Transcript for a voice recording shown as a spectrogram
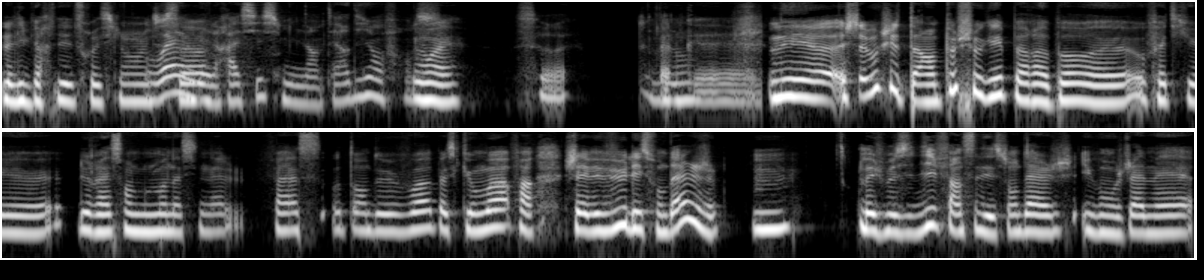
la liberté d'expression et tout ça. Ouais, mais le racisme, il l'interdit en France. Ouais, c'est vrai. Euh, mais euh, je t'avoue que j'étais un peu choquée par rapport euh, au fait que le Rassemblement national fasse autant de voix. Parce que moi, enfin, j'avais vu les sondages, mm. mais je me suis dit, enfin, c'est des sondages, ils vont jamais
